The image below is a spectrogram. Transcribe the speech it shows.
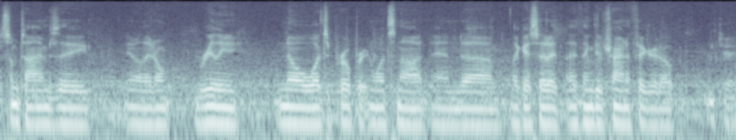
Sometimes they, you know, they don't really know what's appropriate and what's not. And uh, like I said, I, I, think they're trying to figure it out. Okay.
